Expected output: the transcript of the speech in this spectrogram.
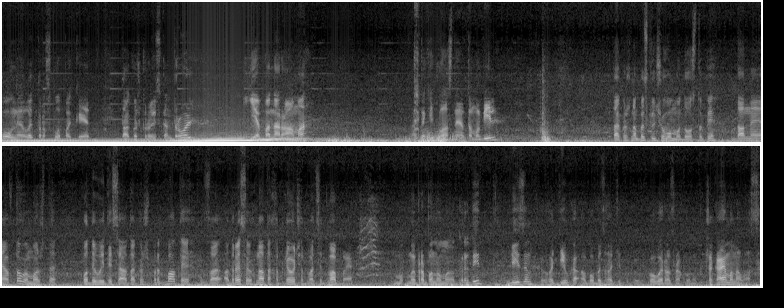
повний електросклопакет, також круїз-контроль, є панорама. Ось такий класний автомобіль. Також на безключовому доступі дане авто ви можете подивитися, а також придбати за адресою Гната Хаткевича 22Б. Ми пропонуємо кредит, лізинг, готівка або безготівковий розрахунок. Чекаємо на вас.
